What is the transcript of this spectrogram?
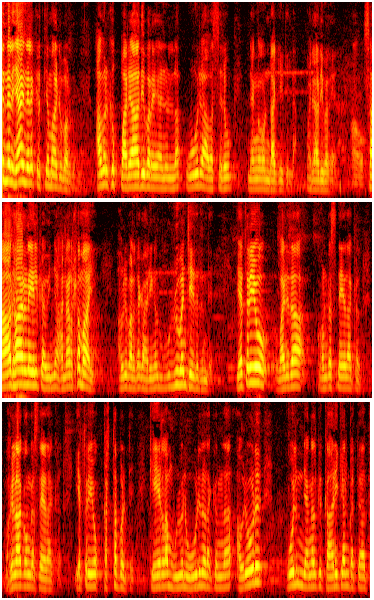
ഇന്നലെ ഞാൻ ഇന്നലെ കൃത്യമായിട്ട് പറഞ്ഞു. അവർക്ക് പരാതി പറയാനുള്ള ഒരു അവസരവും ഞങ്ങൾ ഉണ്ടാക്കിയിട്ടില്ല. പരാതി പറയാൻ. സാധാരണയിൽ കവിഞ്ഞ അനർഹമായി അവർ പറഞ്ഞ കാര്യങ്ങൾ മുഴുവൻ ചെയ്തിട്ടുണ്ട്. എത്രയോ വനിതാ കോൺഗ്രസ് നേതാക്കൾ മഹിളാ കോൺഗ്രസ് നേതാക്കൾ എത്രയോ കഷ്ടപ്പെട്ട് കേരളം മുഴുവൻ ഓടി നടക്കുന്ന അവരോട് പോലും ഞങ്ങൾക്ക് കാണിക്കാൻ പറ്റാത്ത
